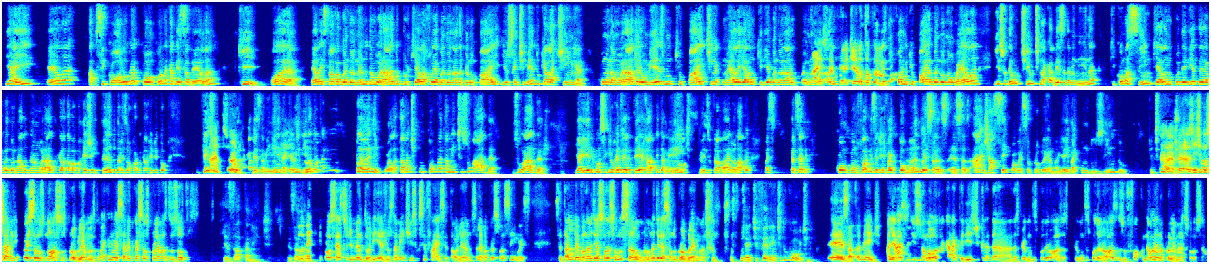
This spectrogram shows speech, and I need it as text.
E aí ela, a psicóloga, colocou na cabeça dela que, ora, ela estava abandonando o namorado porque ela foi abandonada pelo pai e o sentimento que ela tinha com o namorado era o mesmo que o pai tinha com ela e ela não queria abandonar o, o namorado. Ah, total. Da mesma forma que o pai abandonou ela, e isso deu um tilt na cabeça da menina, que como assim que ela não poderia ter abandonado o namorado porque ela estava rejeitando da mesma forma que ela rejeitou. Fez ah, um bolo na cabeça da menina que a menina estava em pânico, ela estava tipo completamente zoada, zoada. E aí ele conseguiu reverter rapidamente, fez o trabalho lá, mas percebe? Conforme a gente vai tomando essas, essas, ah, já sei qual ser o problema, e aí vai conduzindo, a gente, Cara, a gente não sabe nem quais são os nossos problemas. Como é que a gente vai saber quais são os problemas dos outros? Exatamente. Exatamente. Tudo dentro do processo de mentoria é justamente isso que você faz. Você está olhando, você leva a pessoa assim, mas você está levando na direção da solução, não na direção do problema. Que é diferente do coaching. É, exatamente. Aliás, isso é uma outra característica da, das perguntas poderosas. Perguntas poderosas, o foco não é no problema, é na solução.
